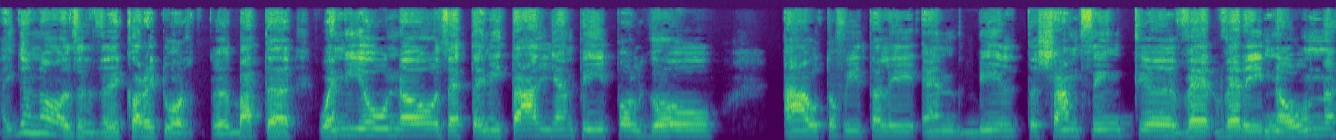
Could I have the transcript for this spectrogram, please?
I don't know the, the correct word, uh, but uh, when you know that an Italian people go out of Italy and built something uh, very, very known.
